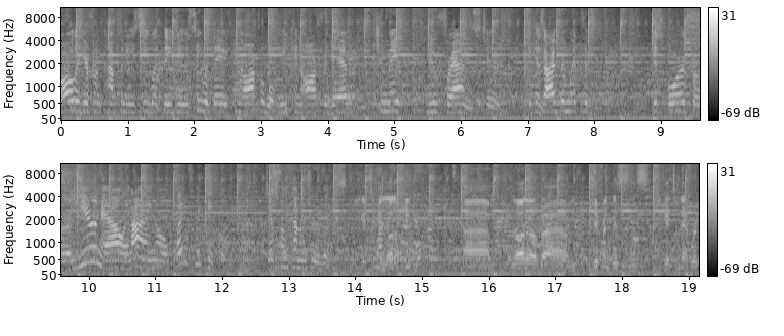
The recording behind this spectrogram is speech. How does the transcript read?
all the different companies, see what they do, see what they can offer, what we can offer them, to make new friends too. Because I've been with the, this board for a year now and I know quite a few people just from coming to events. You get to meet a lot of people, um, a lot of um, different businesses get to network.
